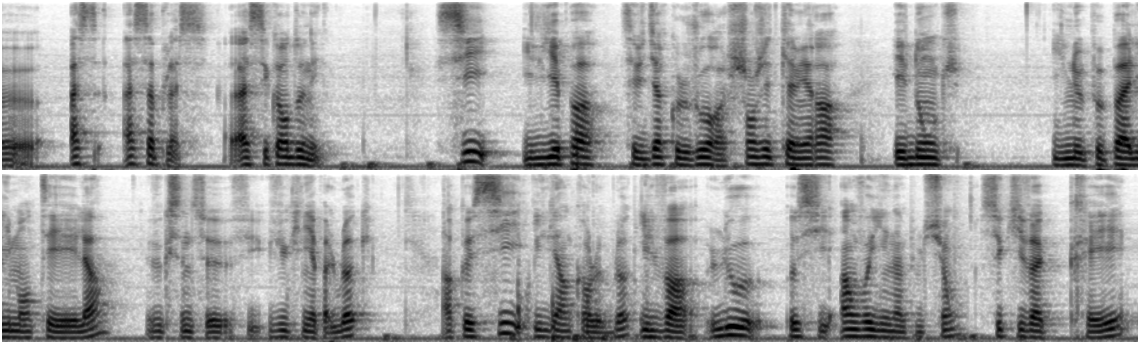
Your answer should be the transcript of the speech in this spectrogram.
euh, à, sa place, à ses coordonnées. Si il n'y est pas, ça veut dire que le joueur a changé de caméra et donc il ne peut pas alimenter là, vu qu'il n'y a pas le bloc. Alors que si il y a encore le bloc, il va lui aussi envoyer une impulsion, ce qui va créer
